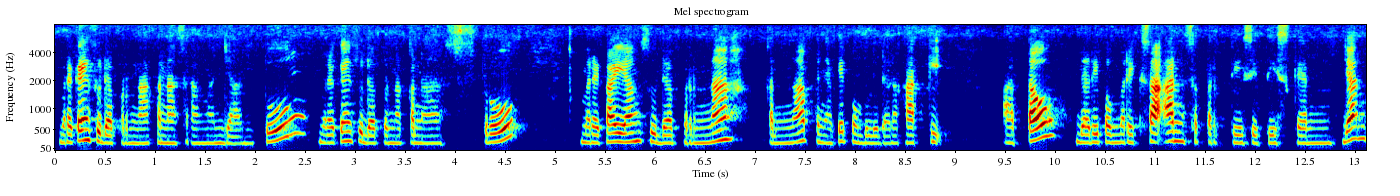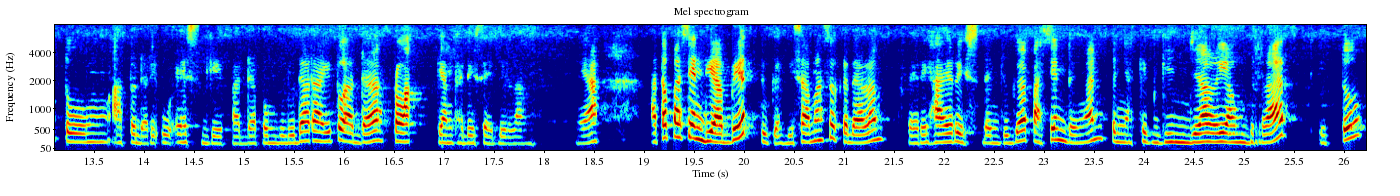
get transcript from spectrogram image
mereka yang sudah pernah kena serangan jantung, mereka yang sudah pernah kena stroke, mereka yang sudah pernah kena penyakit pembuluh darah kaki atau dari pemeriksaan seperti CT scan jantung atau dari USG pada pembuluh darah itu ada plak yang tadi saya bilang ya atau pasien diabetes juga bisa masuk ke dalam very high risk dan juga pasien dengan penyakit ginjal yang berat itu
